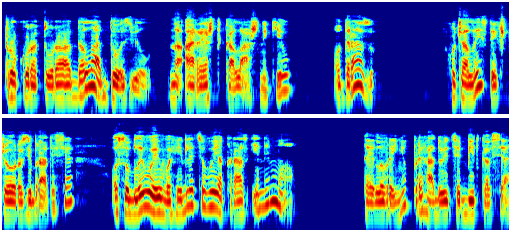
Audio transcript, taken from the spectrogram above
прокуратура дала дозвіл на арешт калашників одразу. Хоча лист, якщо розібратися, особливої ваги для цього якраз і не мав. Та й Лавренюк, пригадується, бідкався.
